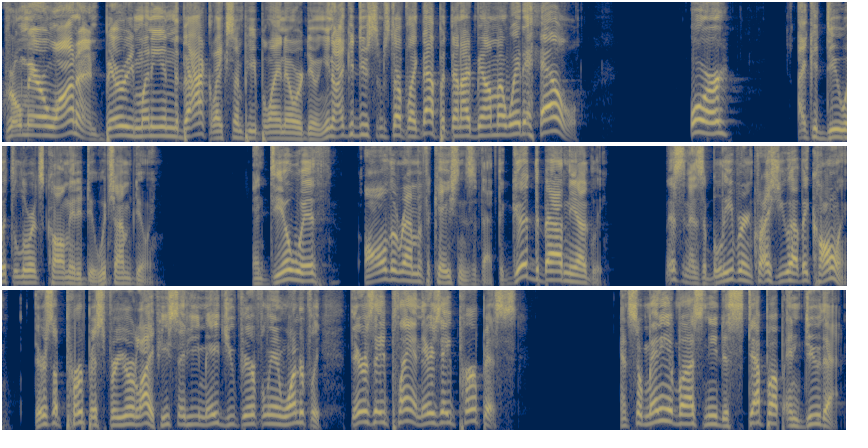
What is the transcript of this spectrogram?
grow marijuana and bury money in the back like some people I know are doing. You know, I could do some stuff like that, but then I'd be on my way to hell. Or I could do what the Lord's called me to do, which I'm doing, and deal with all the ramifications of that the good, the bad, and the ugly. Listen, as a believer in Christ, you have a calling. There's a purpose for your life. He said He made you fearfully and wonderfully. There's a plan, there's a purpose. And so many of us need to step up and do that.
